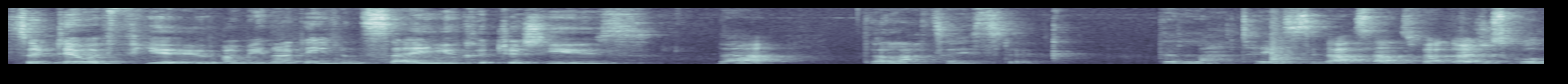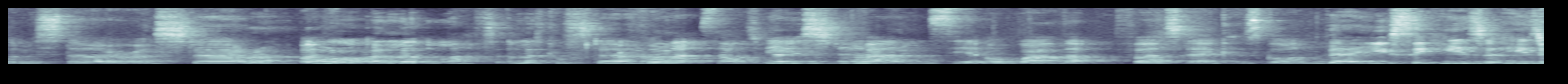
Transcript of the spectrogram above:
So do a few. I mean, I'd even say you could just use that. the latte stick, The latte stick. That sounds fat. I just call them a stirrer. a stirrer, Oh, a little latte, a little stirrer. I thought that sounds a bit fancy. Oh wow, that first egg has gone. There you see, he's he's.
